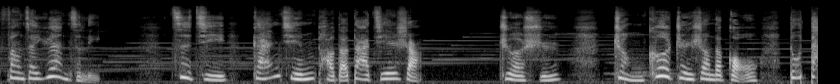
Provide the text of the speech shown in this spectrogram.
放在院子里，自己赶紧跑到大街上。这时，整个镇上的狗都大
